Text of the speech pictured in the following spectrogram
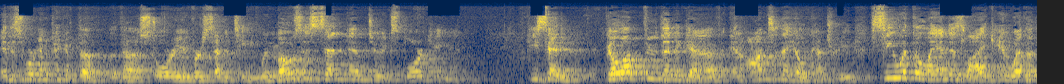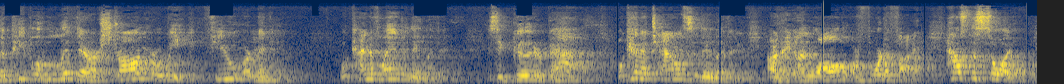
And this is where we're going to pick up the, the story in verse 17. When Moses sent them to explore Canaan, he said, Go up through the Negev and onto the hill country, see what the land is like, and whether the people who live there are strong or weak, few or many. What kind of land do they live in? Is it good or bad? What kind of towns do they live in? Are they unwalled or fortified? How's the soil?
